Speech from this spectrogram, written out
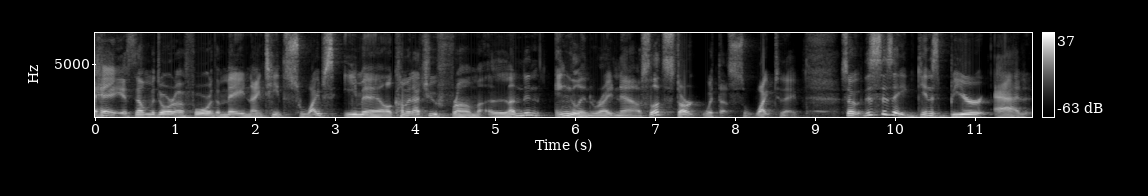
Hey, it's Neville Medhora for the May 19th Swipes email coming at you from London, England right now. So let's start with the swipe today. So this is a Guinness beer ad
